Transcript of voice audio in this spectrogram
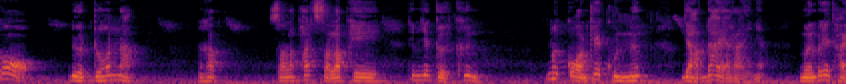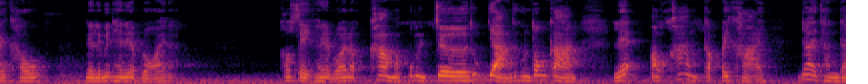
ก็เดือดร้อนหนักนะครับ สารพัดสารเพที่มันจะเกิดขึ้น เมื่อก่อนแค่คุณนึกอยากได้อะไรเนี่ย เหมือนประเทศไทยเขาเนรมิตให้เรียบร้อยนะ เขาเสกให้เรียบร้อยแล้วข้ามมาปุ๊บเจอทุกอย่างที่คุณต้องการ และเอาข้ามกลับไปขายได้ทันใด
